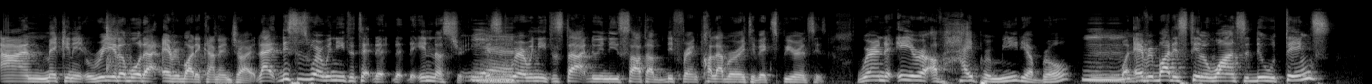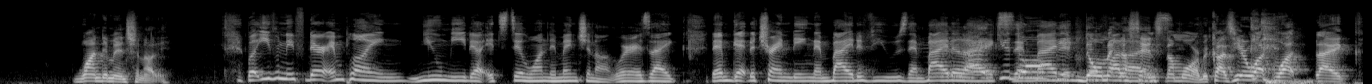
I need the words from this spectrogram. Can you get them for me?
and making it readable that everybody can enjoy. Like this is where we need to take the, the, the industry. This is where we need to start doing these sort of different collaborative experiences. We're in the era of hypermedia, bro. Hmm. But everybody still wants to do things one dimensionally. But even if they're employing new media, it's still one dimensional. Whereas like them get the trending, then buy the views, then buy the likes, you then don't, buy the it don't the make no sense no more because here what what like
